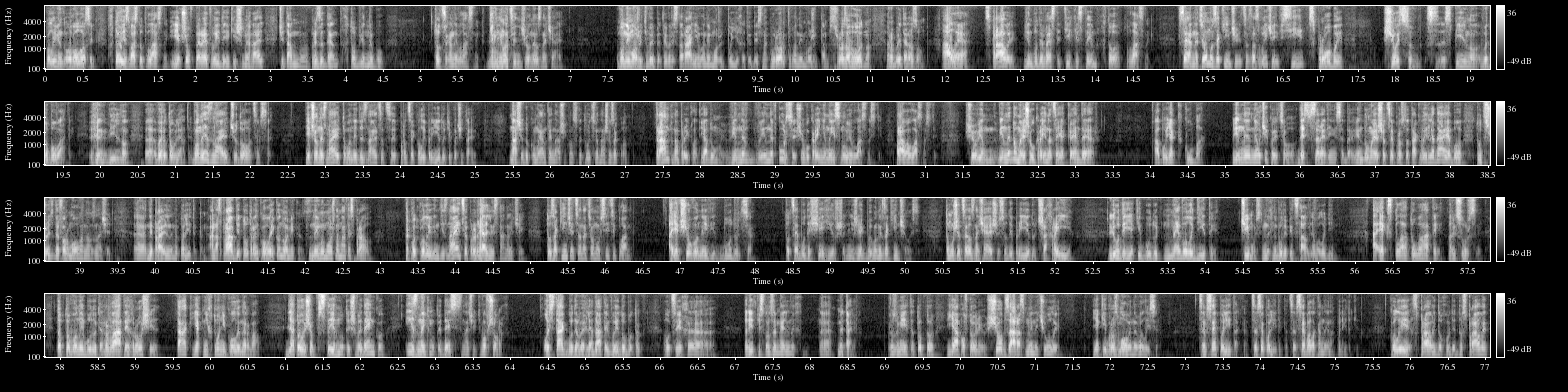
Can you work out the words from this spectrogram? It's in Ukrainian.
коли він оголосить, хто із вас тут власник, і якщо вперед вийде якийсь шмигаль чи там президент, хто б він не був, то це не власник. Для нього це нічого не означає. Вони можуть випити в ресторані, вони можуть поїхати десь на курорт, вони можуть там що завгодно робити разом. Але справи він буде вести тільки з тим, хто власник. Все, на цьому закінчуються зазвичай всі спроби щось спільно видобувати, вільно е, виготовляти. Вони знають чудово це все. Якщо не знають, то вони дізнаються це про це, коли приїдуть і почитають. Наші документи, нашу конституцію, наші закони. Трамп, наприклад, я думаю, він не він не в курсі, що в Україні не існує власності, права власності. Що він, він не думає, що Україна це як КНДР або як Куба. Він не, не очікує цього десь всередині себе. Він думає, що це просто так виглядає, бо тут щось деформовано, значить, е, неправильними політиками. А насправді тут ринкова економіка. З ними можна мати справу. Так от, коли він дізнається про реальний стан речей, то закінчаться на цьому всі ці плани. А якщо вони відбудуться, то це буде ще гірше, ніж якби вони закінчились. Тому що це означає, що сюди приїдуть шахраї, люди, які будуть не володіти чимось, у них не буде підстав для володіння, а експлуатувати ресурси. Тобто вони будуть рвати гроші так, як ніхто ніколи не рвав, для того, щоб встигнути швиденько і зникнути десь, значить, в офшорах. Ось так буде виглядати видобуток оцих е, рідкісноземельних е, металів. Розумієте? Тобто, я повторюю, що б зараз ми не чули, які б розмови не велися. Це все політика, це все політика, це все балаканина політики. Коли справи доходять до справи,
